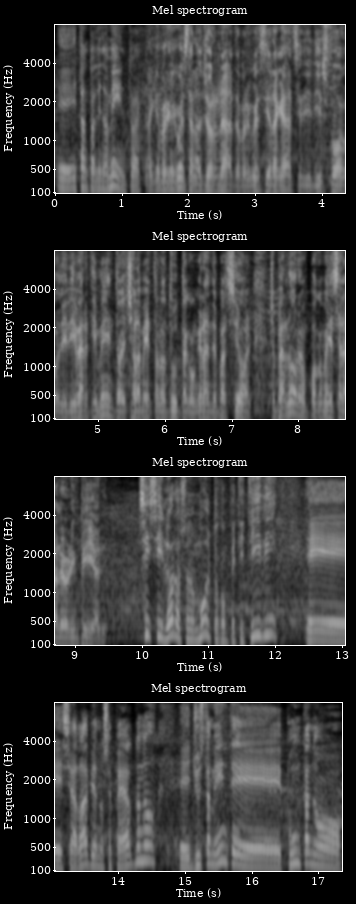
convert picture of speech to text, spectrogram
e, tanto allenamento. Ecco. Anche perché questa è la giornata per questi ragazzi di, di, sfogo, di divertimento e ce la mettono tutta con grande passione, cioè per loro è un po' come essere alle Olimpiadi. Sì, sì, loro sono molto competitivi e si arrabbiano se perdono e giustamente puntano,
